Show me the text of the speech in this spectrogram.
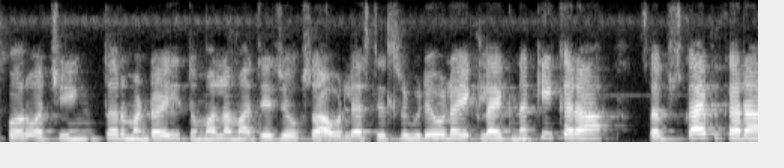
थँक्स फॉर वॉचिंग तर मंडळी तुम्हाला माझे जोक्स आवडले असतील तर व्हिडिओला एक लाईक नक्की करा सबस्क्राईब करा.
